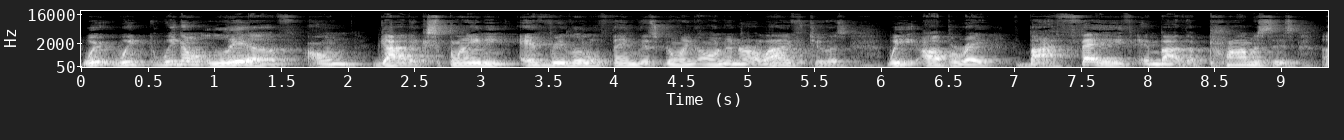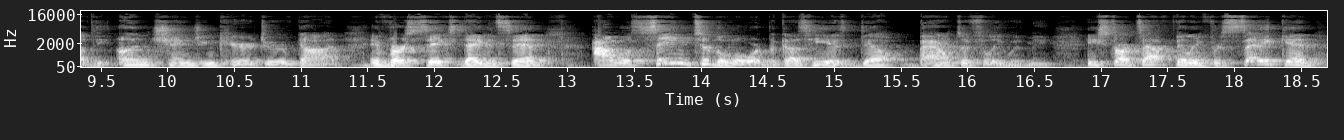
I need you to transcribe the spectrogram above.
We, we, we don't live on God explaining every little thing that's going on in our life to us. We operate by faith and by the promises of the unchanging character of God. In verse 6, David said, I will sing to the Lord because he has dealt bountifully with me. He starts out feeling forsaken,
